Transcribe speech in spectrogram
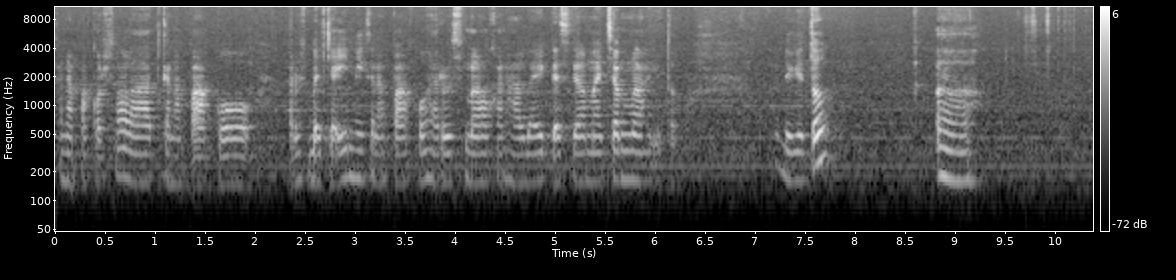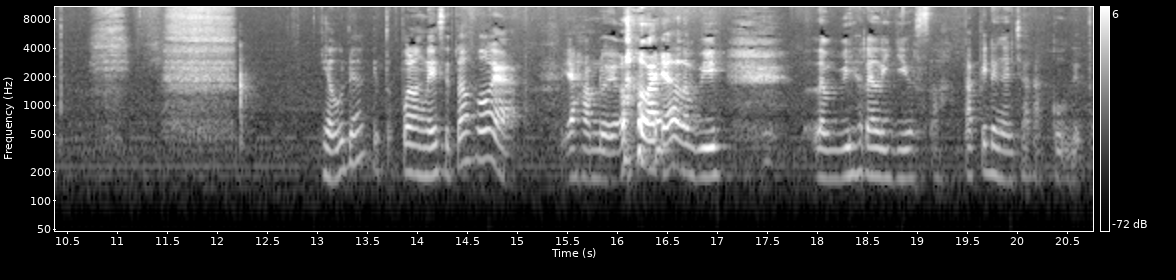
kenapa aku harus sholat kenapa aku harus baca ini kenapa aku harus melakukan hal baik dan segala macam lah gitu. Udah gitu eh ya udah gitu. Pulang dari situ aku ya ya alhamdulillah lah ya lebih lebih religius lah. Tapi dengan caraku gitu.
